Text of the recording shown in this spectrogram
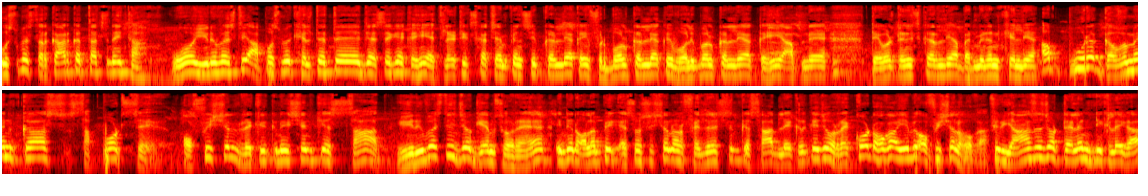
उसमें सरकार का टच नहीं था। वो यूनिवर्सिटी आपस में खेलते थे, जैसे कि कहीं एथलेटिक्स का चैंपियनशिप कर लिया, कहीं फुटबॉल कर लिया, कहीं वॉलीबॉल कर लिया, कहीं आपने टेबल टेनिस कर लिया बैडमिंटन खेल लिया। अब पूरे गवर्नमेंट का सपोर्ट से ऑफिशियल रिकग्निशन के साथ यूनिवर्सिटी जो गेम्स हो रहे हैं इंडियन ओलंपिक एसोसिएशन और फेडरेशन के साथ लेकर के जो रिकॉर्ड होगा ये भी ऑफिशियल होगा। फिर यहाँ से जो टैलेंट निकलेगा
